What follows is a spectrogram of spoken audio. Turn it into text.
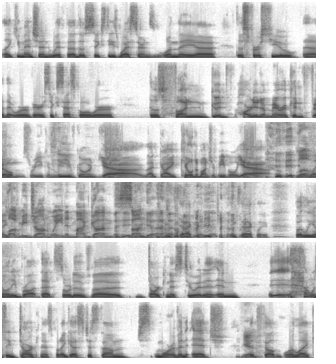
like you mentioned with uh, those 60s westerns when they uh, those first few uh, that were very successful were those fun good-hearted american films where you can leave going yeah that guy killed a bunch of people. Yeah. Love, like- love me, John Wayne, and my gun, son. Exactly. exactly. But leone brought that sort of uh, darkness to it. And, and it, i don't want to say darkness but i guess just um just more of an edge Yeah. that felt more like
